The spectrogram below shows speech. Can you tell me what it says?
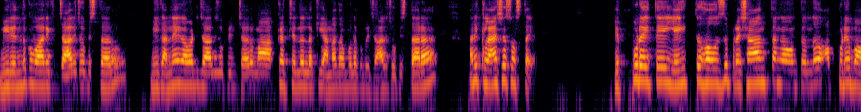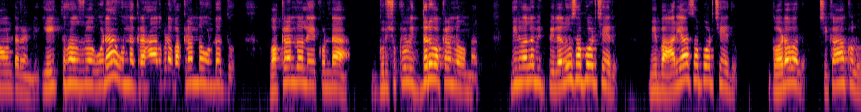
మీరెందుకు వారికి జాలి చూపిస్తారు? మీకు అన్నయ్య కాబట్టి జాలి చూపించారు. మా అక్క చెల్లెళ్ళకి అన్నదమ్ములకు మీరు జాలి చూపిస్తారా? అని క్లాషెస్ వస్తాయి. ఎప్పుడైతే ఎయిత్ హౌస్ ప్రశాంతంగా ఉంటుందో అప్పుడే బాగుంటారండి ఎయిత్ హౌస్లో కూడా ఉన్న గ్రహాలు కూడా వక్రంలో ఉండొద్దు. వక్రంలో లేకుండా గురు శుక్రులు ఇద్దరు వక్రంలో ఉన్నారు. దీనివల్ల మీకు పిల్లలు సపోర్ట్ చేయరు. మీ భార్య సపోర్ట్ చేయదు. గొడవలు చికాకులు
